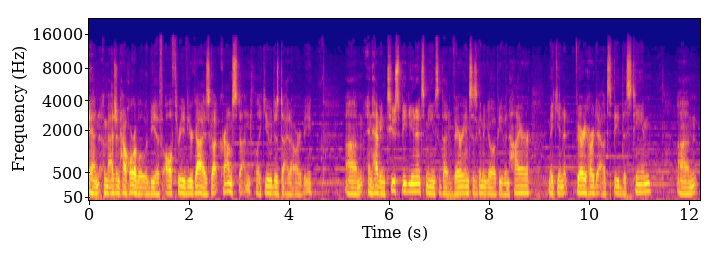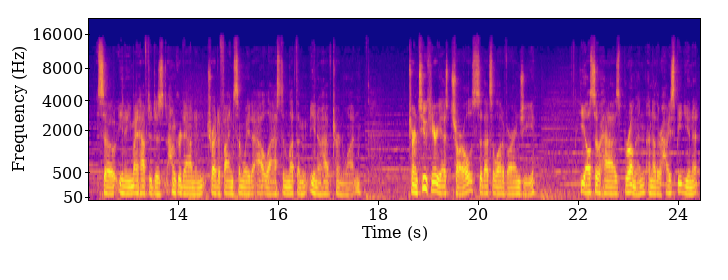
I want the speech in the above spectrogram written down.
and imagine how horrible it would be if all three of your guys got Crown stunned, like you would just die to RB. Um, and having two speed units means that that variance is going to go up even higher, making it very hard to outspeed this team. Um, so, you know, you might have to just hunker down and try to find some way to outlast and let them, you know, have turn one. Turn two here, he has Charles, so that's a lot of RNG. He also has Broman, another high speed unit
